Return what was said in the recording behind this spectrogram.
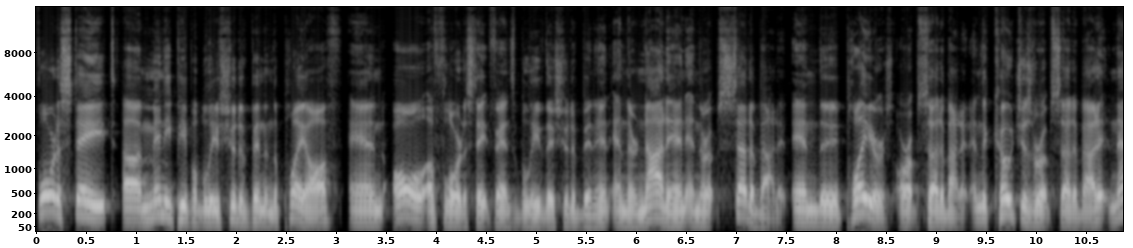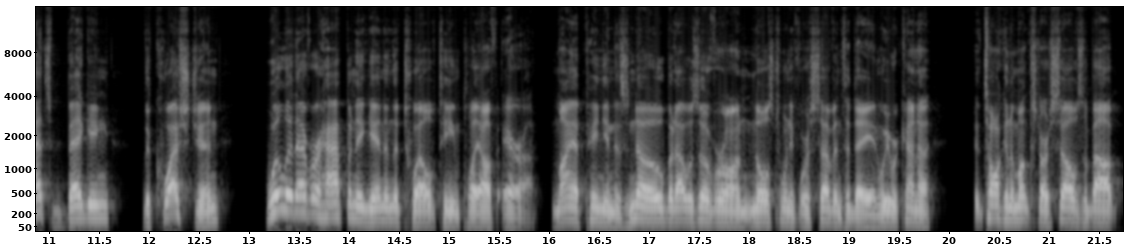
Florida State, uh, many people believe should have been in the playoff, and all of Florida State fans believe they should have been in, and they're not in, and they're upset about it. And the players are upset about it, and the coaches are upset about it. And that's begging the question will it ever happen again in the 12 team playoff era? My opinion is no, but I was over on Noles 24 7 today, and we were kind of talking amongst ourselves about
